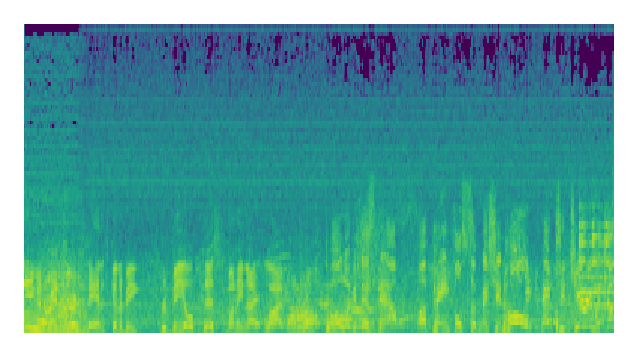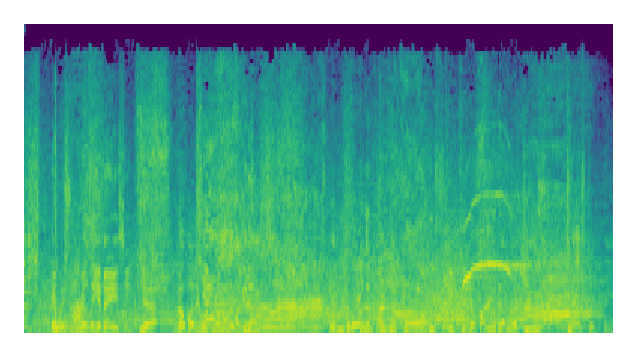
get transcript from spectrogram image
Steven Richards, and it's going to be revealed this Monday Night Live on Raw. Oh, look at this now. A painful submission hold. And Tajiri with no. It was really amazing. Yeah, nobody would really accuse inverted figure four. Nobody would ever accuse Test of being.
